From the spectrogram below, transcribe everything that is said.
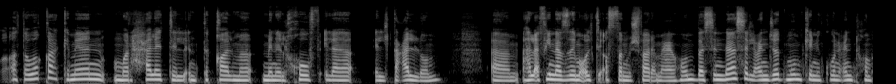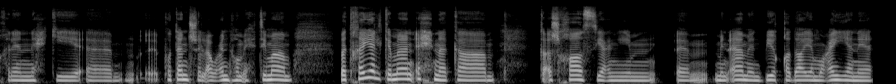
أتوقع كمان مرحلة الانتقال من الخوف إلى التعلم. هلأ في ناس زي ما قلتي أصلا مش فارق معاهم بس الناس اللي عن جد ممكن يكون عندهم خلينا نحكي بوتنشل أو عندهم اهتمام. بتخيل كمان إحنا ك كأشخاص يعني بنآمن بقضايا معينة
